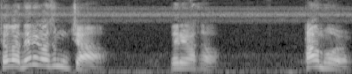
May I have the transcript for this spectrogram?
저가 내려가서 묵자. 내려가서. 다음 홀.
